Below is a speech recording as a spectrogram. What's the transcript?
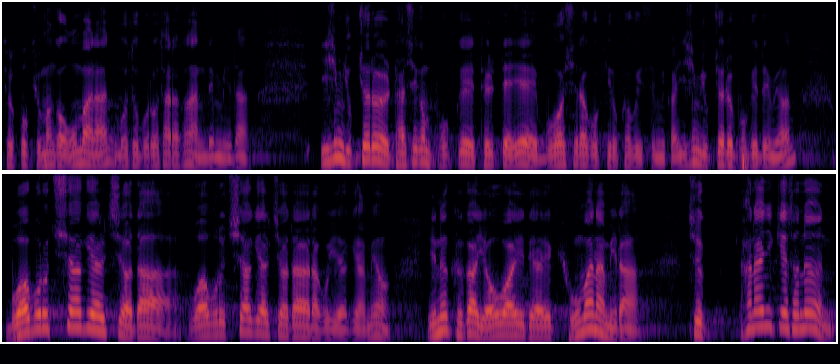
결코 교만과 오만한 모습으로 살아서는 안 됩니다. 26절을 다시금 보게 될 때에 무엇이라고 기록하고 있습니까? 26절을 보게 되면 모압으로 취하게 할지어다 모압으로 취하게 할지어다라고 이야기하며 이는 그가 여호와에 대하여 교만함이라 즉 하나님께서는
